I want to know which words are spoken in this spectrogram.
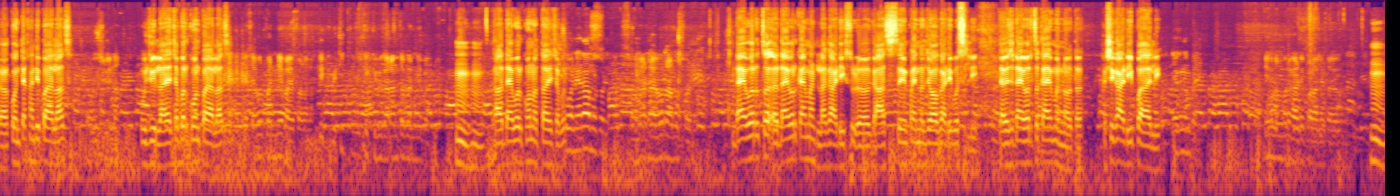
अ, कोणत्या खांदी पळाला आज? उजवीला. उजवीला. याच्यावर कोण पळाला आज? त्याच्यावर बन्नी बाय पळाला. किकविकारांचा बन्नी बाय ड्रायव्हर कोण होता याच्यावर सोन्या ड्रायव्हर ड्रायव्हरचं ड्रायव्हर काय म्हटला? गाडी सु- अ, आज सेमीफायनल जेव्हा गाडी बसली त्यावेळेस ड्रायव्हरचं काय म्हणणं होतं? कशी गाडी पळाली? एक नंबर. एक नंबर गाडी पळाली ड्रायव्हर. हम्म.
